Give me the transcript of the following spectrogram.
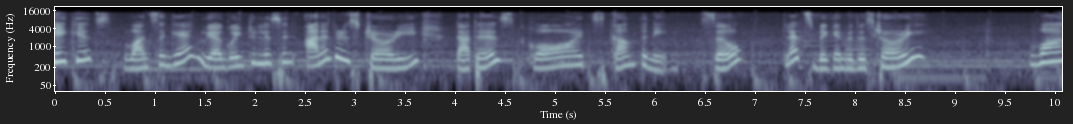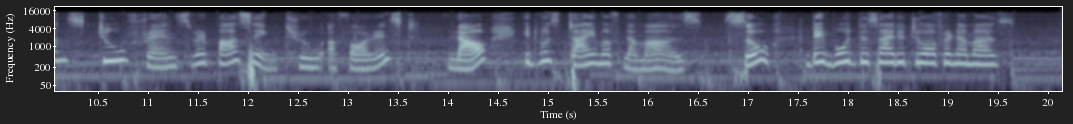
Hey kids, once again we are going to listen another story that is God's company. So, let's begin with the story. Once two friends were passing through a forest. Now it was time of namaz. So, they both decided to offer namaz.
